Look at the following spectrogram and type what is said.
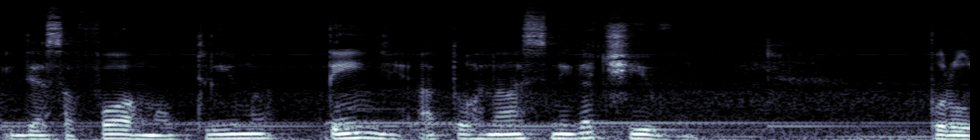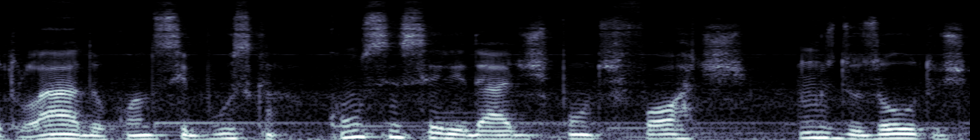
e dessa forma o clima tende a tornar-se negativo. Por outro lado, quando se busca com sinceridade os pontos fortes uns dos outros,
